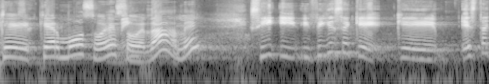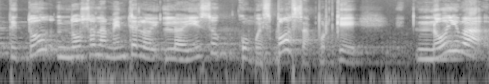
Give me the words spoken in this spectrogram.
qué, qué, hermoso eso, ¿verdad? Amén. Sí, y, fíjese que, que, esta actitud no solamente lo, lo hizo como esposa, porque no iba,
